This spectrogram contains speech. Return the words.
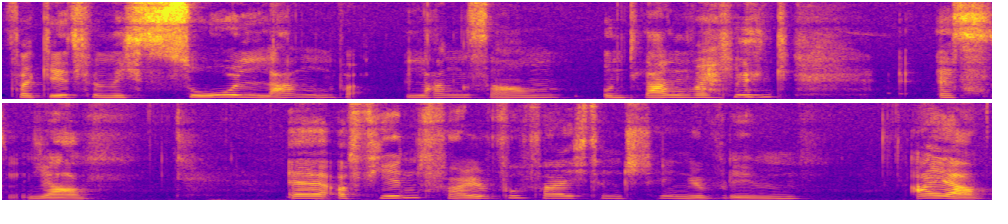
vergeht für mich so lang, langsam und langweilig. Es, ja. Äh, auf jeden Fall, wo war ich denn stehen geblieben? Ah ja,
